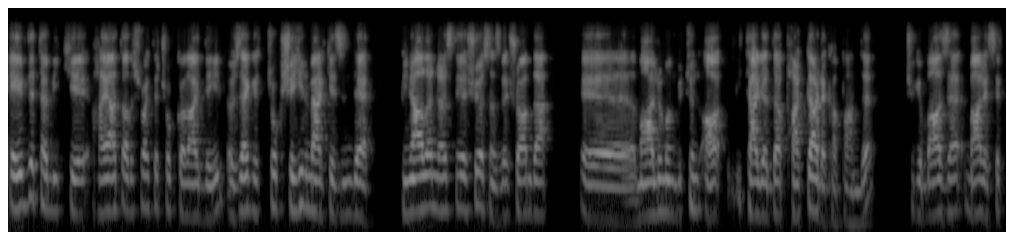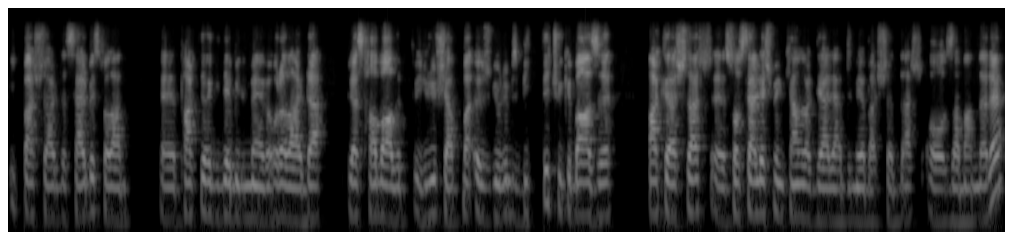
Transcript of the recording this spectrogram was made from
Evde tabii ki hayata alışmak da çok kolay değil. Özellikle çok şehir merkezinde binaların arasında yaşıyorsanız ve şu anda e, malumun bütün İtalya'da parklar da kapandı. Çünkü bazı maalesef ilk başlarda serbest olan e, parklara gidebilme ve oralarda biraz hava alıp yürüyüş yapma özgürlüğümüz bitti. Çünkü bazı arkadaşlar e, sosyalleşme imkanı olarak değerlendirmeye başladılar o zamanları.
